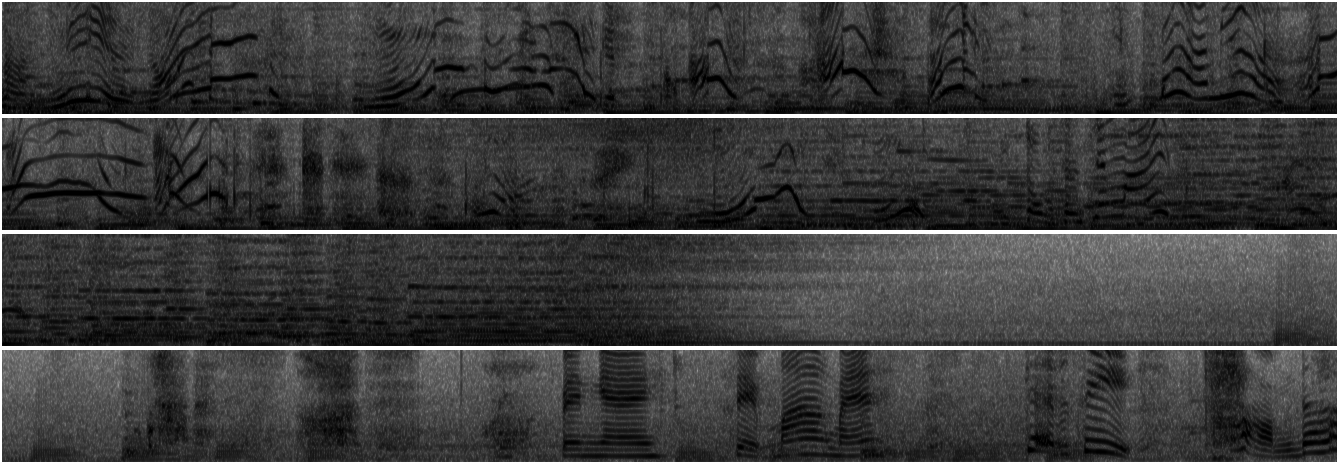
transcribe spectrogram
นั่นนี่เลยนะหืมอ้าวอ้าวเฮ้ยอีบ้าเนี่ย จ็บมากไหม เจ็บสิ ถามได้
